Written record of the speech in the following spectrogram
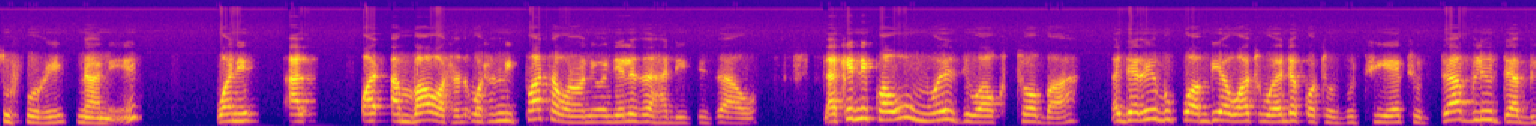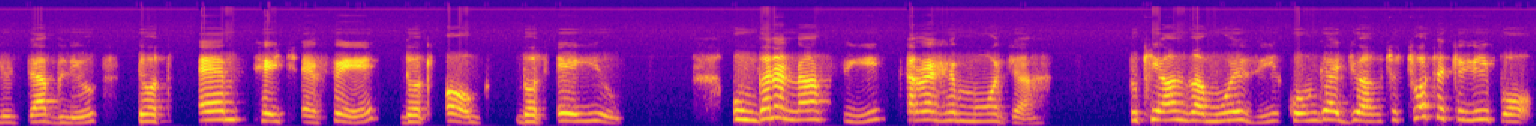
sufuri nane. Ambao watanipata wananionjeleza hadithi zao. Lakini kwa huu mwezi wa Oktoba najaribu kuambia watu waende kwa tovuti yetu www.mhfa.org.au. Ungana nasi tarehe moja tukianza mwezi kuongea juu ya chochote kilipo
